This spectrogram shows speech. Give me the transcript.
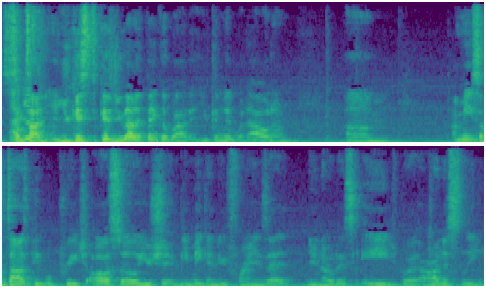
sometimes you can because you got to think about it. You can live without them. Um, I mean, sometimes people preach also you shouldn't be making new friends at you know this age, but honestly,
